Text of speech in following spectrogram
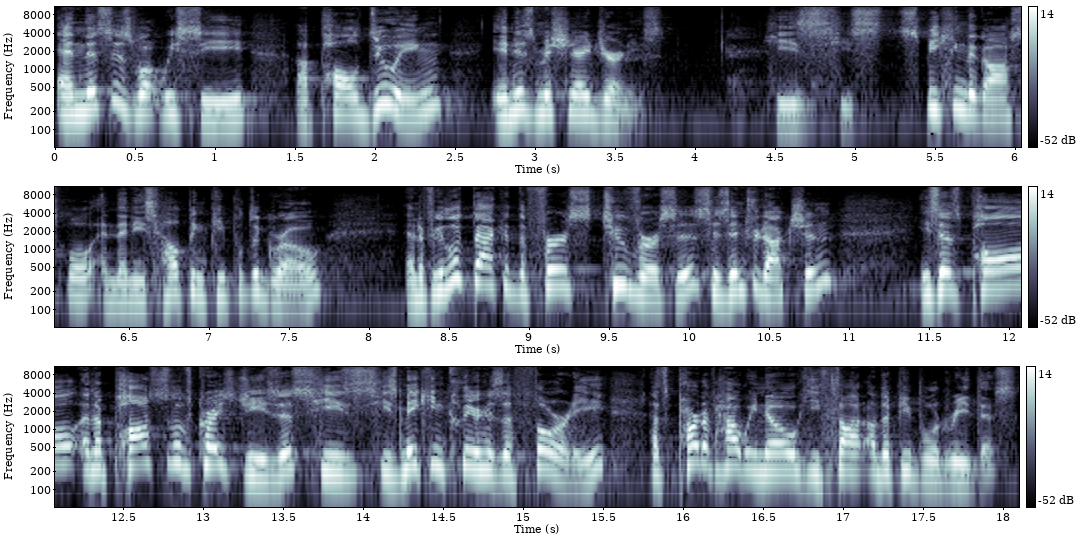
And this is what we see uh, Paul doing in his missionary journeys. He's, he's speaking the gospel and then he's helping people to grow. And if we look back at the first two verses, his introduction, he says, Paul, an apostle of Christ Jesus, he's, he's making clear his authority. That's part of how we know he thought other people would read this.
